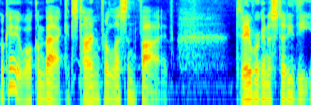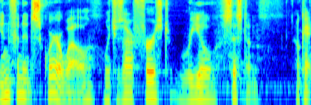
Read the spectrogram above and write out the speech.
Okay, welcome back. It's time for lesson five. Today we're going to study the infinite square well, which is our first real system. Okay,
